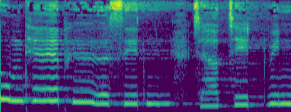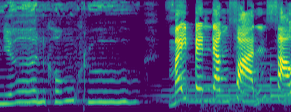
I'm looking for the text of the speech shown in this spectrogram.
ทุ่มเทเพื่อสิทธิ์จากจิตวิญญาณของครู ไม่เป็นดังฝันสาว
